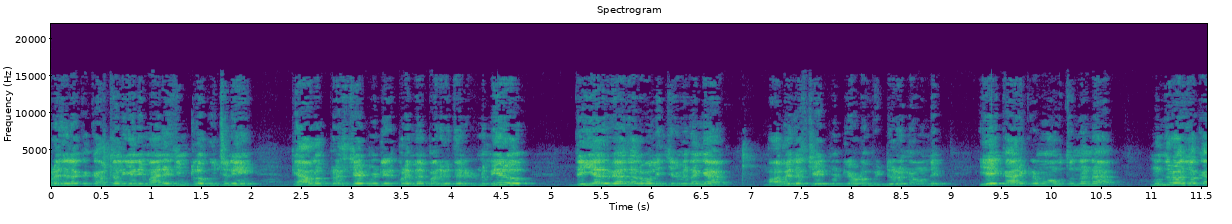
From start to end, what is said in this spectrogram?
ప్రజలకు కష్టాలు కానీ మానేసి ఇంట్లో కూర్చుని కేవలం ప్రెస్ స్టేట్మెంట్లు పరిమితమైనటువంటి మీరు దెయ్యాలు వేదాలు వల్లించిన విధంగా మా మీద స్టేట్మెంట్లు ఇవ్వడం విడ్డూరంగా ఉంది. ఏ కార్యక్రమం అవుతుందన్న ముందు రోజు ఒక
